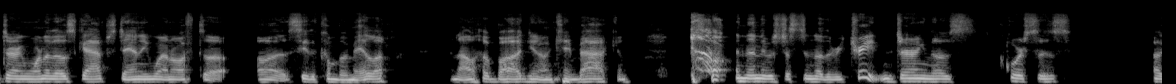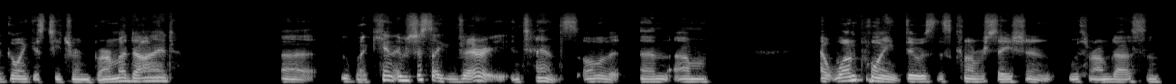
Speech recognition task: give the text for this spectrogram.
during one of those gaps danny went off to uh, see the kumbh mela in allahabad you know and came back and and then there was just another retreat. And during those courses, uh, Goenka's teacher in Burma died. Uh, it was just like very intense, all of it. And um, at one point, there was this conversation with Ram Dass and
